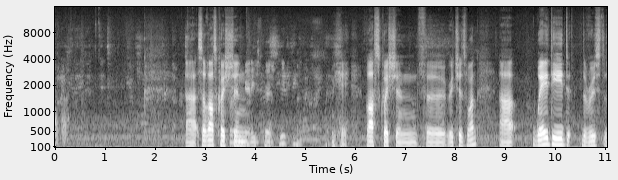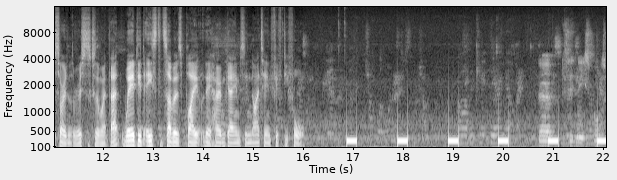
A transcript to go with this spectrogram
Okay. Uh, so last question. Get his first hit. Yeah. Last question for Richard's one. Uh, where did the Roosters, sorry, not the Roosters because I weren't that, where did Eastern Suburbs play their home games in 1954? Um, Sydney Sports Ground.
